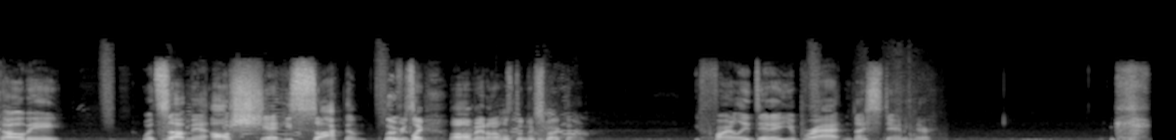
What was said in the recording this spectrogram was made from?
Koby! What's up, man? Oh shit, he socked him. Luffy's like, oh man, I almost didn't expect that. You finally did it, you brat. Nice standing there.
